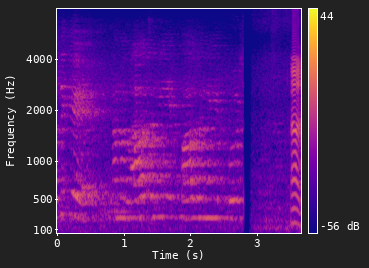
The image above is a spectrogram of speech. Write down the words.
ಅದಕ್ಕೆ ನಮ್ಮ ಲಾಲನೆ ಪಾಲನೆ ಪೋಷಣೆ ಹಾಂ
